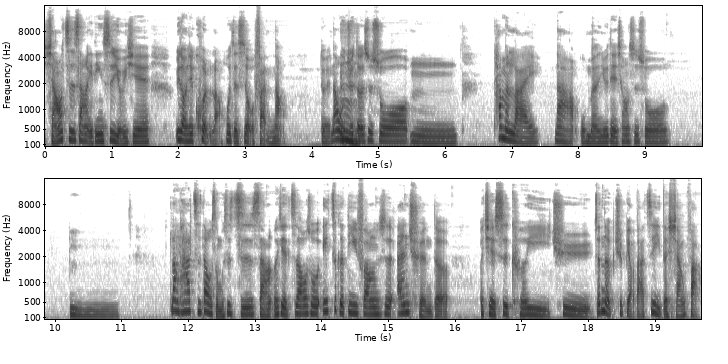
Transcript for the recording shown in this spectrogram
想要智商，一定是有一些遇到一些困扰，或者是有烦恼。对，那我觉得是说，嗯他们来，那我们有点像是说，嗯，让他知道什么是智商，而且知道说，诶，这个地方是安全的，而且是可以去真的去表达自己的想法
